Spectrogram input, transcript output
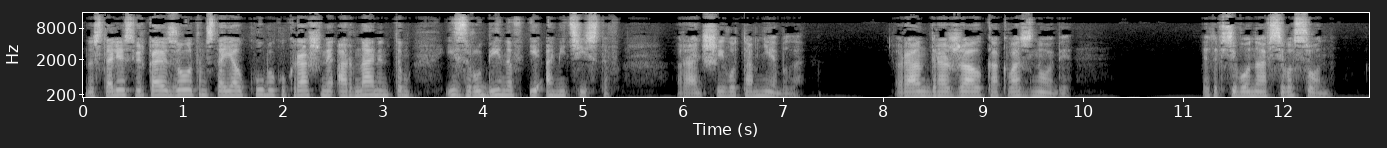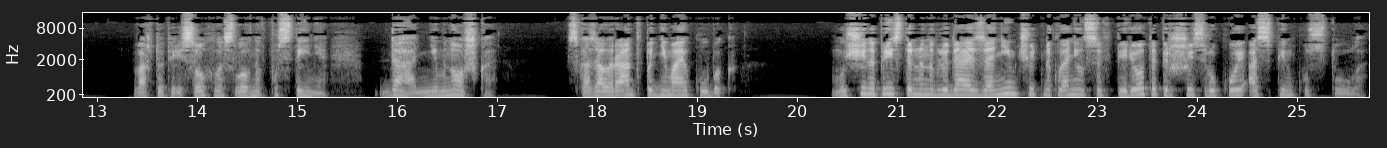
На столе, сверкая золотом, стоял кубок, украшенный орнаментом из рубинов и аметистов. Раньше его там не было. Ран дрожал, как в ознобе. Это всего-навсего сон. Во рту пересохло, словно в пустыне. «Да, немножко», — сказал Ранд, поднимая кубок. Мужчина, пристально наблюдая за ним, чуть наклонился вперед, опершись рукой о спинку стула.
